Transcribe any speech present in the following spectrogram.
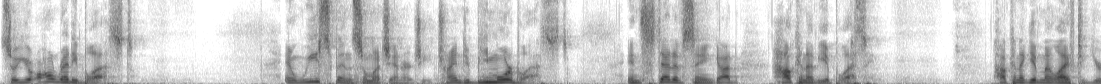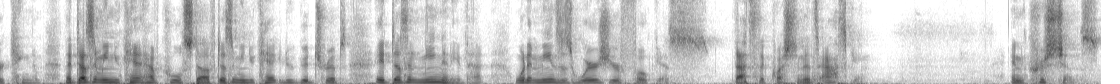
So you're already blessed. And we spend so much energy trying to be more blessed instead of saying, God, how can I be a blessing? How can I give my life to your kingdom? That doesn't mean you can't have cool stuff, doesn't mean you can't do good trips. It doesn't mean any of that. What it means is, where's your focus? That's the question it's asking and Christians,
